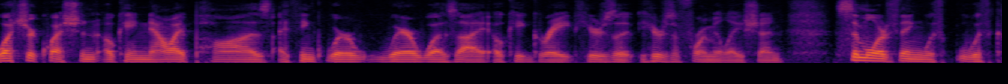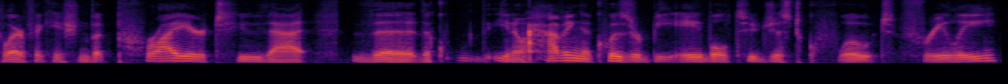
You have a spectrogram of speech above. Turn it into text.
what's your question? Okay now i pause. I think where where was i? Okay great. Here's a here's a formulation. Similar thing with with clarification but prior to that the the you know having a quizzer be able to just quote freely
